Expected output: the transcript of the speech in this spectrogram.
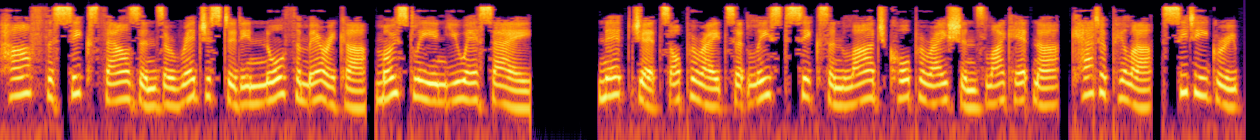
Half the 6,000s are registered in North America, mostly in USA. NetJets operates at least six and large corporations like Aetna, Caterpillar, Citigroup,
